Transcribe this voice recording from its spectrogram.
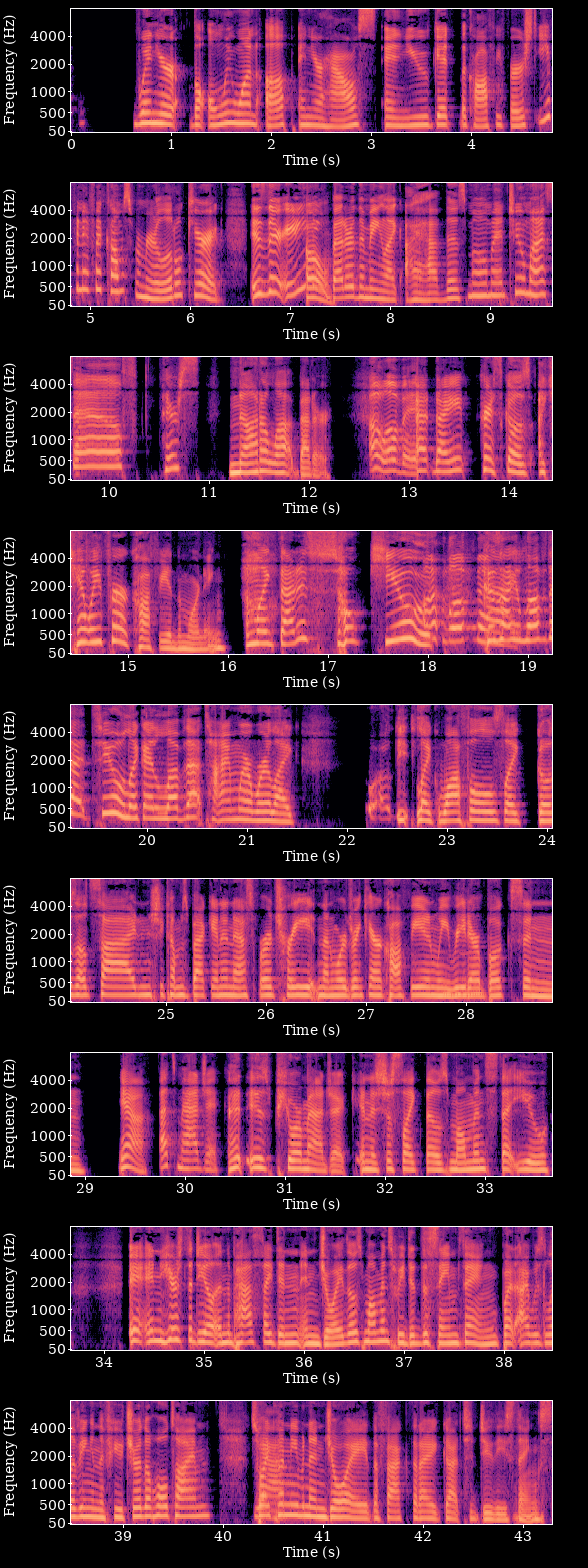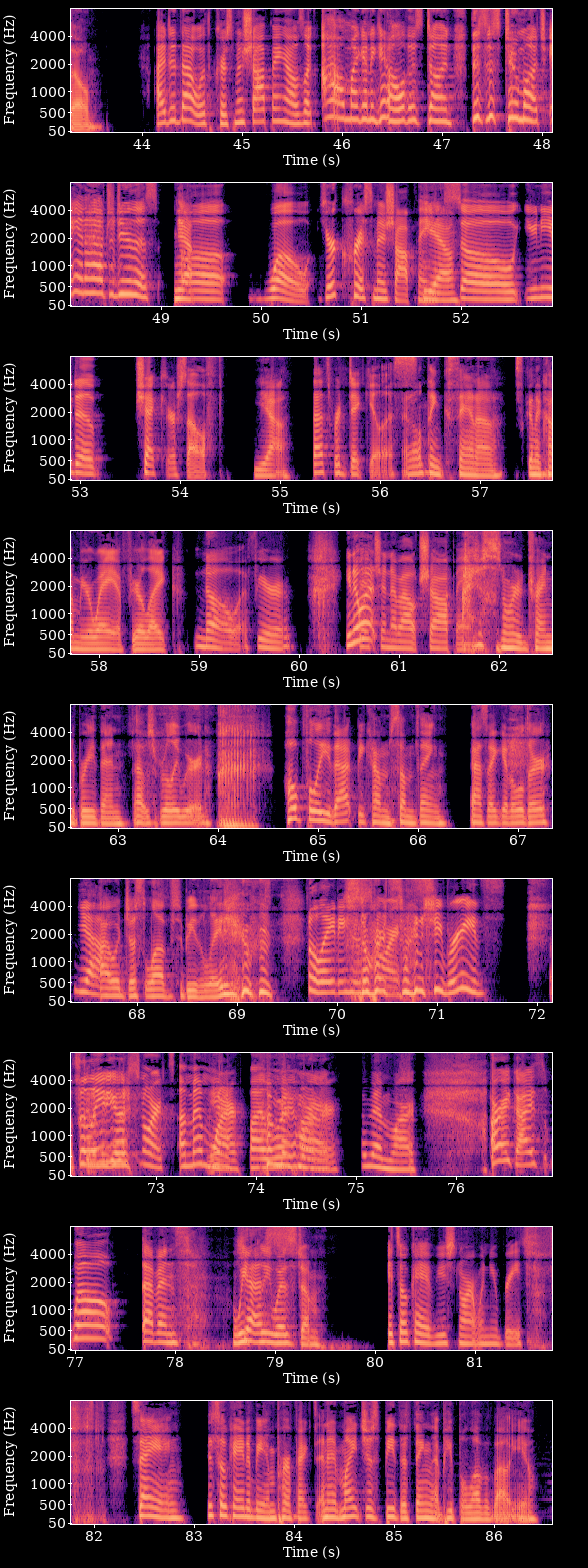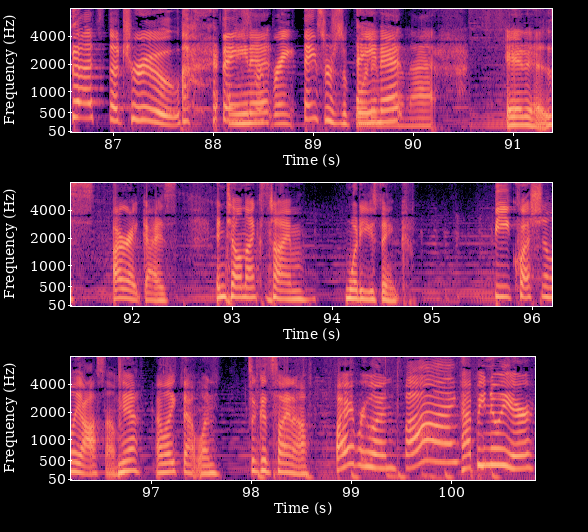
when you're the only one up in your house and you get the coffee first, even if it comes from your little Keurig. Is there anything Oh. better than being like, I have this moment to myself? There's not a lot better. I love it. At night, Chris goes, I can't wait for our coffee in the morning. I'm like, that is so cute. I love that. Because I love that too. Like, I love that time where we're like, like waffles, like goes outside and she comes back in and asks for a treat. And then we're drinking our coffee and we read Mhm. our books. And yeah, That's magic. It is pure magic. And it's just like those moments that you, and here's the deal. In the past, I didn't enjoy those moments. We did the same thing, but I was living in the future the whole time. So I couldn't even enjoy the fact that I got to do these things. So I did that with Christmas shopping. I was like, how am I going to get all this done? This is too much. And I have to do this. Yeah. Uh, whoa. You're Christmas shopping. Yeah. So you need to check yourself. yeah, That's ridiculous. I don't think Santa is going to come your way if you're like, no, if you're you know what? bitching about shopping. I just snorted trying to breathe in. That was really weird. Hopefully that becomes something as I get older. yeah. I would just love to be the lady who the lady who snorts, snorts. when she breathes. That's the lady who snorts. A memoir Yeah, by Lori memoir. Harder. a memoir. All right, guys. Well, Evans, weekly Yes. wisdom It's okay if you snort when you breathe. saying it's okay to be imperfect, and it might just be the thing that people love about you. That's the truth. Thanks Ain't for it? bring, Thanks for supporting Ain't me it? on that. It is. All right, guys. Until next time, what do you think? Be questionably awesome. Yeah, I like that one. It's a good sign off. Bye, everyone. Bye. Happy New Year.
